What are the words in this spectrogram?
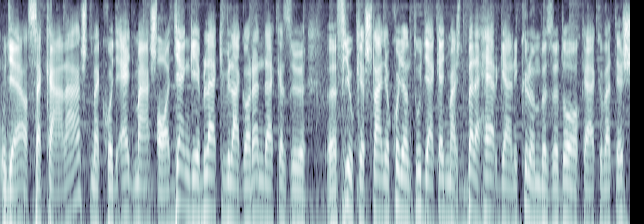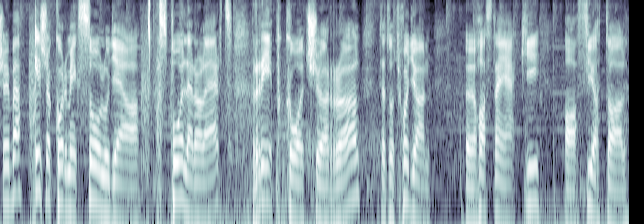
ugye a szekálást, meg hogy egymás a gyengébb lelkivilággal rendelkező fiúk és lányok hogyan tudják egymást belehergelni különböző dolgok elkövetésébe. És akkor még szól ugye a spoiler alert rape culture-ről, tehát hogy hogyan használják ki a fiatal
